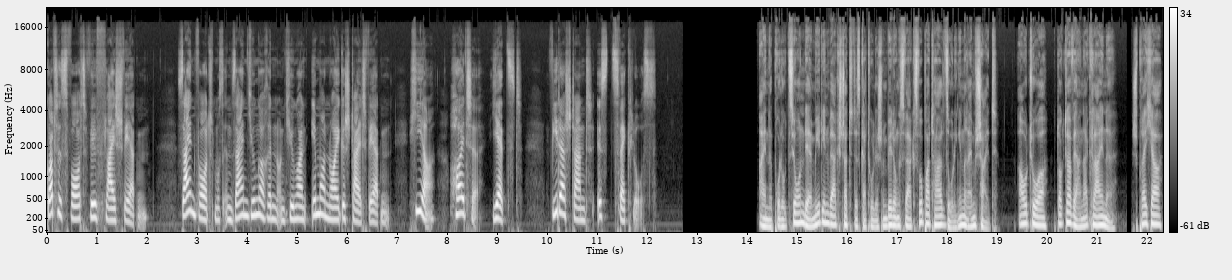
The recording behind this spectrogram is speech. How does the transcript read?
Gottes Wort will Fleisch werden. Sein Wort muss in seinen Jüngerinnen und Jüngern immer neu Gestalt werden. Hier, heute, jetzt. Widerstand ist zwecklos. Eine Produktion der Medienwerkstatt des katholischen Bildungswerks Wuppertal Solingen-Remscheid. Autor Dr. Werner Kleine. Sprecher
